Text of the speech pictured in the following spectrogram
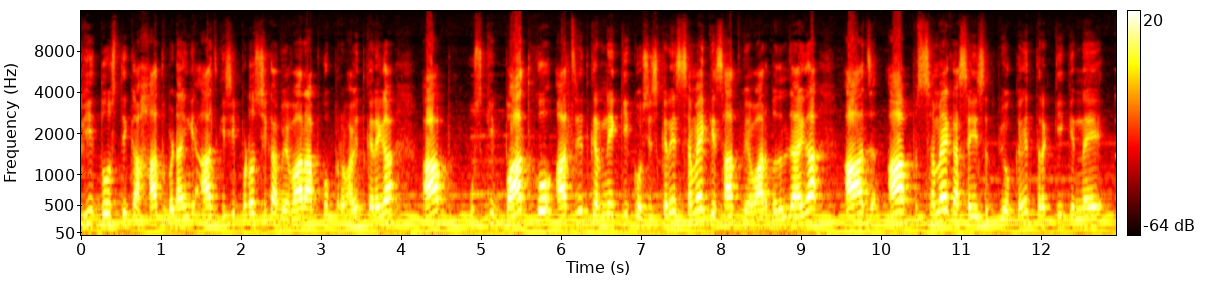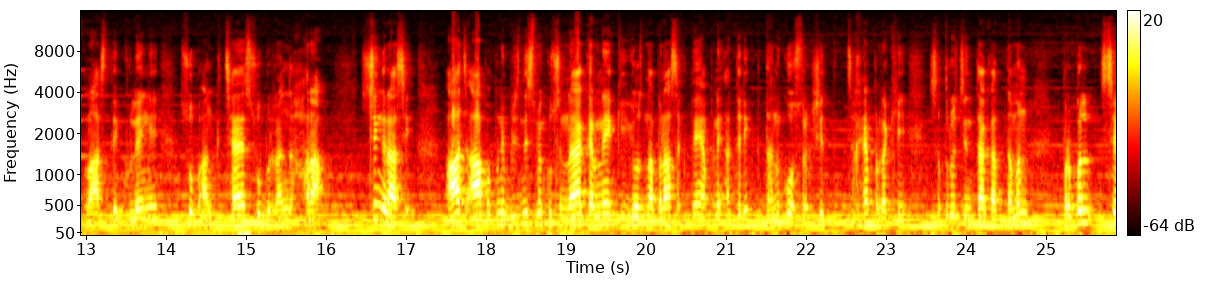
भी दोस्ती का हाथ बढ़ाएँगे। आज किसी पड़ोसी का व्यवहार आपको प्रभावित करेगा। आप उसकी बात को आचरित करने की कोशिश करें। समय के साथ व्यवहार बदल जाएगा। आज आप समय का सही सदुपयोग करें। तरक्की के नए रास्ते खुलेंगे। शुभ अंक छह, शुभ रंग हरा। सिंह राशि आज आप अपने बिज़नेस में कुछ नया करने की योजना बना सकते हैं। अपने अतिरिक्त धन को सुरक्षित जगह पर रखें। शत्रु चिंता का दमन, प्रबल से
